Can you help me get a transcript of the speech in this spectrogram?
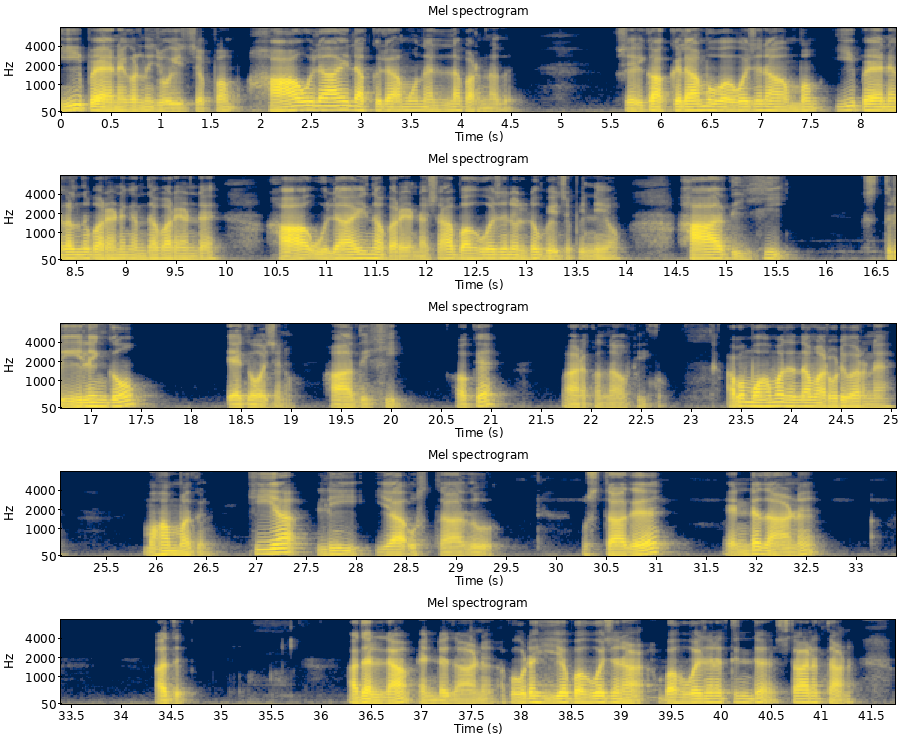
ഈ പേനകൾ എന്ന് ചോദിച്ചപ്പം ഹാവുലായിൽ അക്കുലാമു എന്നല്ല പറഞ്ഞത്. ശരിക്കും അക്കുലാമ്പ് ബഹുവചനാകുമ്പം ഈ പേനകൾ എന്ന് പറയണമെങ്കിൽ എന്താ പറയണ്ടേ? ഹാ ഉലായി എന്നാണ് പറയേണ്ടത് പക്ഷെ ആ ബഹുവചനമല്ല ഉപയോഗിച്ചു പിന്നെയോ? ഹാദിഹി സ്ത്രീലിംഗവും ഏകവചനവും. ഹാദിഹി. ഓക്കെ? ബാരക്കല്ലാഫീക്കും അപ്പോൾ മുഹമ്മദ് എന്താ മറുപടി പറഞ്ഞേ? മുഹമ്മദ് ഹിയ ലി യ ഉസ്താദു. ഉസ്താദ് എന്റെതാണ് അത്. അതെല്ലാം എന്റെതാണ്. അപ്പോൾ ഇവിടെ ഹിയ ബഹുവചന ബഹുവചനത്തിന്റെ സ്ഥാനത്താണ്.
